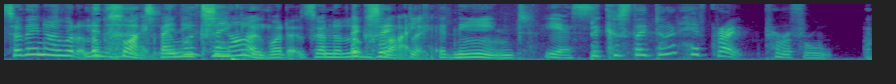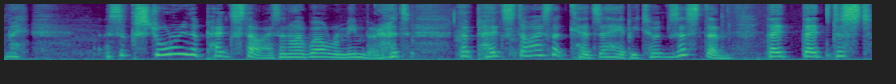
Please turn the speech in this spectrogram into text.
So they know what it looks like. They need to know what it's going to look Exactly. like at the end. Yes. because they don't have great peripheral. I mean, it's extraordinary the pigsties, and I well remember it. The pigsties that kids are happy to exist in. They they just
